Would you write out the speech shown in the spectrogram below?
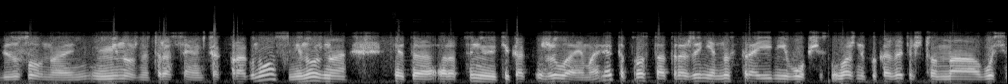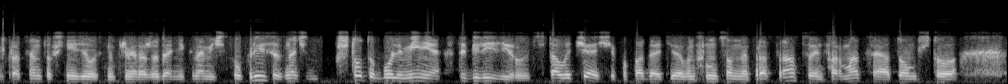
Безусловно, не нужно это расценивать как прогноз, не нужно это расценивать и как желаемое. Это просто отражение настроений в обществе. Важный показатель, что на 8% снизилось, например, ожидание экономического кризиса, значит, что-то более-менее стабилизируется. Стало чаще попадать в информационное пространство информация о том, что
